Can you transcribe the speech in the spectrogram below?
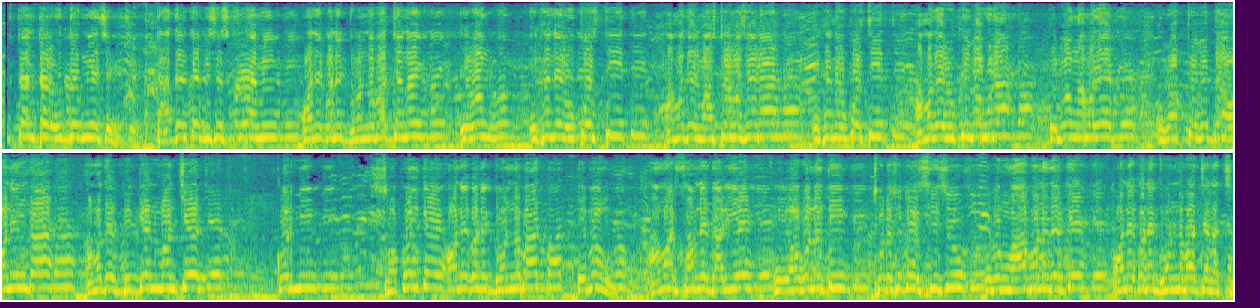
অনুষ্ঠানটার উদ্যোগ নিয়েছে, তাদেরকে বিশেষ করে আমি অনেক অনেক ধন্যবাদ জানাই এবং এখানে উপস্থিত আমাদের মাস্টারমশাইরা, এখানে উপস্থিত আমাদের উকিল বাবুরা এবং আমাদের রক্তযোদ্ধা অনিন্দা আমাদের বিজ্ঞান মঞ্চের কর্মী সকলকে অনেক অনেক ধন্যবাদ এবং আমার সামনে দাঁড়িয়ে এই অবনতি ছোট ছোট শিশু এবং মা বোনেদেরকে অনেক অনেক ধন্যবাদ জানাচ্ছি।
